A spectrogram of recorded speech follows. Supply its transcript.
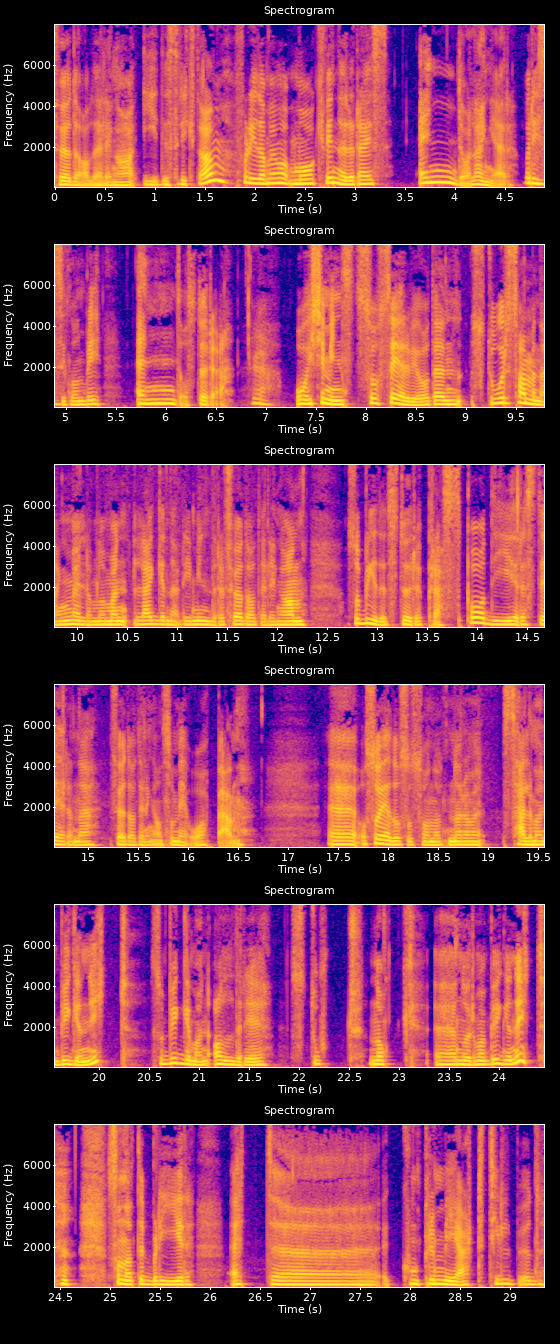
fødeavdelinger i distriktene, fordi da må kvinner reise enda lenger, og risikoen blir enda større. Ja. Og ikke minst så ser vi jo at det er en stor sammenheng mellom når man legger ned de mindre fødeavdelingene, og så blir det et større press på de resterende fødeavdelingene som er åpne. Eh, og så er det også sånn at man, selv om man bygger nytt, så bygger man aldri stort nok eh, når man bygger nytt. Sånn at det blir et eh, komprimert tilbud.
